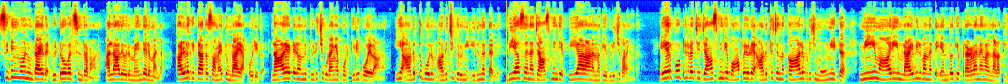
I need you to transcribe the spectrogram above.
സിബിൻ മോൻ ഉണ്ടായത് വിഡ്രോവൽ സിൻഡ്രമാണ്. അല്ലാതെ ഒരു മെന്റലുമല്ല. കള്ള് കിട്ടാത്ത സമയത്തുണ്ടായ ഒരിത്. ലാലേട്ടനൊന്ന് പിടിച്ചു കുടങ്ങിയപ്പോൾ കിളി പോയതാണ്. ഈ അടുത്തുപോലും അടിച്ചു കിറുങ്ങി ഇരുന്നിട്ടല്ലേ? ദിയാസന ജാസ്മിന്റെ പി ആർ ആണെന്നൊക്കെ വിളിച്ചു പറഞ്ഞത്. എയർപോർട്ടിൽ വെച്ച് ജാസ്മിന്റെ വാപ്പയുടെ അടുത്ത് ചെന്ന് കാൽ പിടിച്ച് മൂങ്ങിയിട്ട് നീയും ആരിയും ലൈവിൽ വന്നിട്ട് എന്തൊക്കെ പ്രകടനങ്ങൾ നടത്തി?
